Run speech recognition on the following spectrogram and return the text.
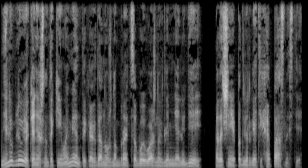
Не люблю я, конечно, такие моменты, когда нужно брать с собой важных для меня людей, а точнее подвергать их опасности.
